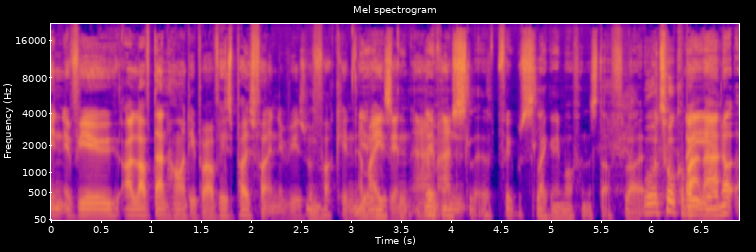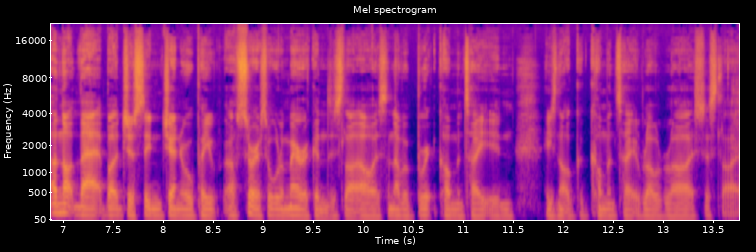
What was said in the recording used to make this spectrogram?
interview. I love Dan Hardy, bro. His post fight interviews were fucking Mm. Yeah, amazing. Um, and sl- people slagging him off and stuff. Like We'll talk Oh, about yeah, that. Not, uh, not that, but just in general, people. I'm sorry, it's all Americans. It's like, oh, it's another Brit commentating. He's not a good commentator. Blah blah blah. It's just like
